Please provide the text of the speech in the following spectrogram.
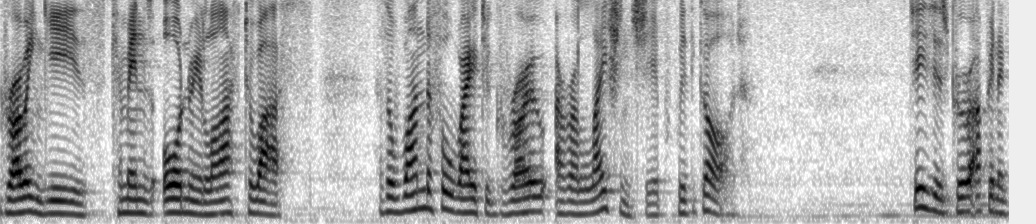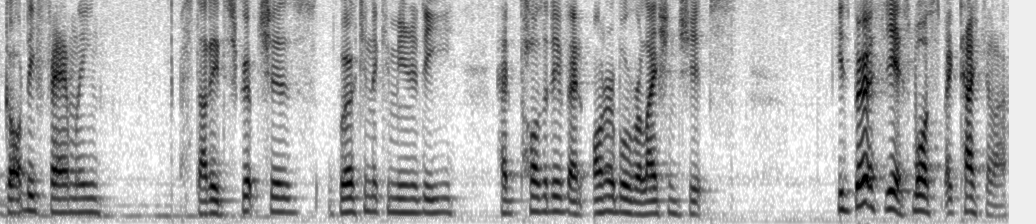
growing years commends ordinary life to us as a wonderful way to grow a relationship with God. Jesus grew up in a godly family, studied scriptures, worked in the community, had positive and honourable relationships. His birth, yes, was spectacular,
